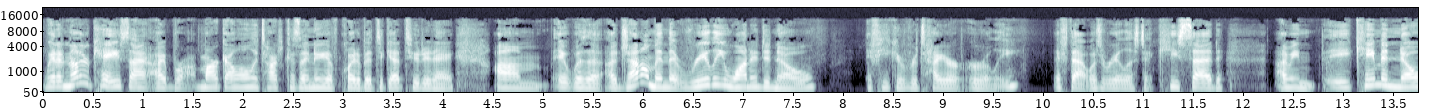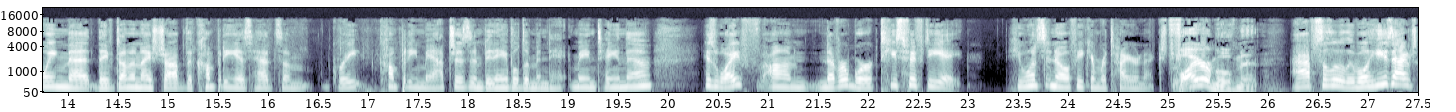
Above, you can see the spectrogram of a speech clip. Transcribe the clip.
we had another case I, I brought, Mark, I'll only talk because I know you have quite a bit to get to today. Um, it was a, a gentleman that really wanted to know if he could retire early, if that was realistic. He said, I mean, he came in knowing that they've done a nice job. The company has had some great company matches and been able to main- maintain them. His wife um, never worked. He's 58. He wants to know if he can retire next year. Fire movement. Absolutely. Well, he's act-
